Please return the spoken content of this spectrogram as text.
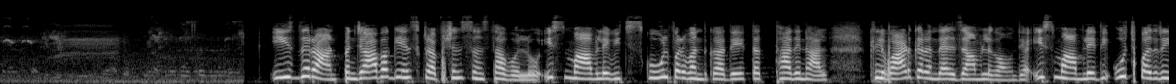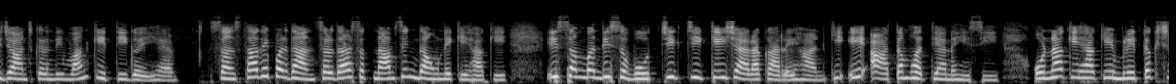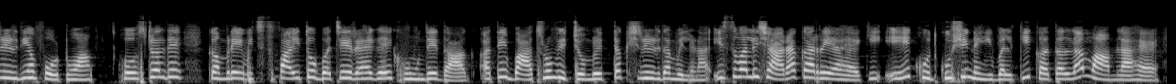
ਇਸ ਦੌਰਾਨ ਪੰਜਾਬ ਅਗੇਂਸਟ ਕਰਪਸ਼ਨ ਸੰਸਥਾ ਵੱਲੋਂ ਇਸ ਮਾਮਲੇ ਵਿੱਚ ਸਕੂਲ ਪ੍ਰਬੰਧਕਾਂ ਦੇ ਤੱਥਾਂ ਦੇ ਨਾਲ ਖਿਲਵਾੜ ਕਰਨ ਦਾ ਇਲਜ਼ਾਮ ਲਗਾਉਂਦਿਆਂ ਇਸ ਮਾਮਲੇ ਦੀ ਉੱਚ ਪੱਧਰੀ ਜਾਂਚ ਕਰਨ ਦੀ ਮੰਗ ਕੀਤੀ ਗਈ ਹੈ। ਸੰਸਥਾ ਦੇ ਪ੍ਰਧਾਨ ਸਰਦਾਰ ਸਤਨਾਮ ਸਿੰਘ ਦਾਊ ਨੇ ਕਿਹਾ ਕਿ ਇਸ ਸੰਬੰਧੀ ਸਬੂਤ ਚੀਕ-ਚੀਕ ਕੇ ਇਸ਼ਾਰਾ ਕਰ ਰਹੇ ਹਨ ਕਿ ਇਹ ਆਤਮ ਹੱਤਿਆ ਨਹੀਂ ਸੀ। ਉਹਨਾਂ ਕਿਹਾ ਕਿ ਮ੍ਰਿਤਕ ਸਰੀਰ ਦੀਆਂ ਫੋਟੋਆਂ, ਹੋਸਟਲ ਦੇ ਕਮਰੇ ਵਿੱਚ ਸਫ਼ਾਈ ਤੋਂ ਬਚੇ ਰਹਿ ਗਏ ਖੂਨ ਦੇ ਦਾਗ ਅਤੇ ਬਾਥਰੂਮ ਵਿੱਚੋਂ ਮ੍ਰਿਤਕ ਸਰੀਰ ਦਾ ਮਿਲਣਾ ਇਸ ਵੱਲ ਇਸ਼ਾਰਾ ਕਰ ਰਿਹਾ ਹੈ ਕਿ ਇਹ ਖੁਦਕੁਸ਼ੀ ਨਹੀਂ ਬਲਕਿ ਕਤਲ ਦਾ ਮਾਮਲਾ ਹੈ।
